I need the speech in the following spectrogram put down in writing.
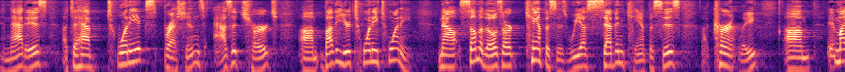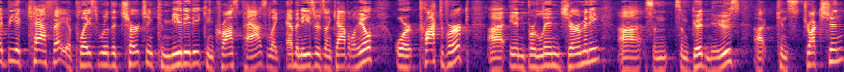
and that is uh, to have 20 expressions as a church um, by the year 2020. Now, some of those are campuses. We have seven campuses uh, currently. Um, it might be a cafe, a place where the church and community can cross paths, like Ebenezer's on Capitol Hill or Prachtwerk uh, in Berlin, Germany. Uh, some, some good news. Uh, construction,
